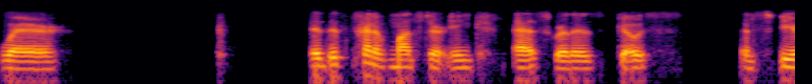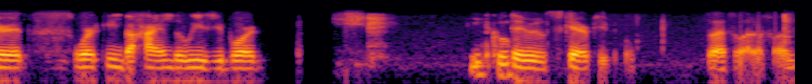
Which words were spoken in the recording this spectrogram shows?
where it, it's kind of Monster Inc. esque, where there's ghosts and spirits working behind the Ouija board That's cool. to scare people. So that's a lot of fun.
